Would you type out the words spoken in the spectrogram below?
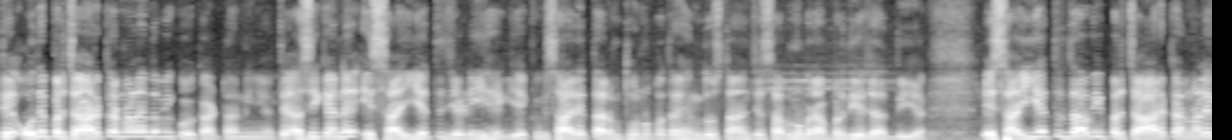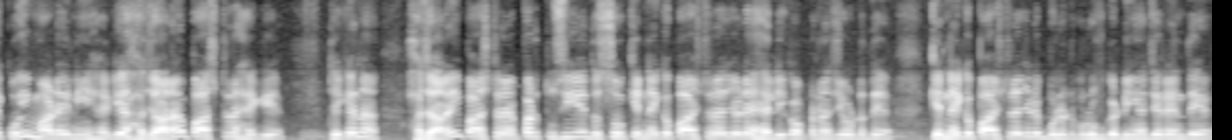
ਤੇ ਉਹਦੇ ਪ੍ਰਚਾਰ ਕਰਨ ਵਾਲਿਆਂ ਦਾ ਵੀ ਕੋਈ ਘਾਟਾ ਨਹੀਂ ਹੈ। ਤੇ ਅਸੀਂ ਕਹਿੰਦੇ ਈਸਾਈਅਤ ਜਿਹੜੀ ਹੈਗੀ ਹੈ, ਕਿਉਂਕਿ ਸਾਰੇ ਧਰਮ, ਤੁਹਾਨੂੰ ਪਤਾ ਹਿੰਦੁਸਤਾਨ 'ਚ ਸਭ ਨੂੰ ਬਰਾਬਰ ਦੀ ਆਜ਼ਾਦੀ ਹੈ। ਈਸਾਈਅਤ ਦਾ ਵੀ ਪ੍ਰਚਾਰ ਕਰਨ ਵਾਲੇ ਕੋਈ ਮਾੜੇ ਨਹੀਂ ਹੈਗੇ, ਹਜ਼ਾਰਾਂ ਪਾਸਟਰ ਹੈਗੇ, ਠੀਕ ਹੈ ਨਾ? ਹਜ਼ਾਰਾਂ ਹੀ ਪਾਸਟਰ ਹੈ, ਪਰ ਤੁਸੀਂ ਇਹ ਦੱਸੋ ਕਿੰਨੇ ਕੁ ਪਾਸਟਰ ਹੈ ਜਿਹੜੇ ਹੈਲੀਕਾਪਟਰਾਂ 'ਚ ਉੱਡਦੇ ਆ? ਕਿੰਨੇ ਕੁ ਪਾਸਟਰ ਹੈ ਜਿਹੜੇ ਬੁਲਟ ਪ੍ਰੂਫ ਗੱਡੀਆਂ 'ਚ ਰਹਿੰਦੇ ਆ?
